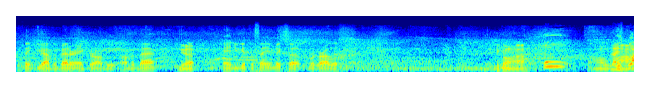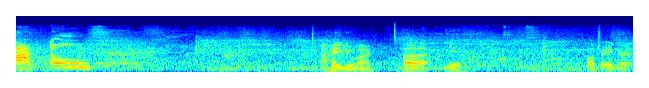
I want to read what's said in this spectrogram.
I think you have the better anchor on the on the back, Yep. and you get the same mix up regardless. Keep going high. Ooh, Oh, nice wow. block. No. I hate you, UI. Uh, yeah. Ultra ignorance.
